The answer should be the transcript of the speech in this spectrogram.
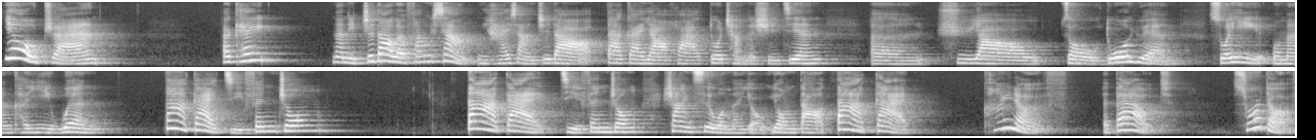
右转。OK，那你知道了方向，你还想知道大概要花多长的时间？嗯，需要走多远？所以我们可以问大概几分钟。大概几分钟？上一次我们有用到大概，kind of, about, sort of。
